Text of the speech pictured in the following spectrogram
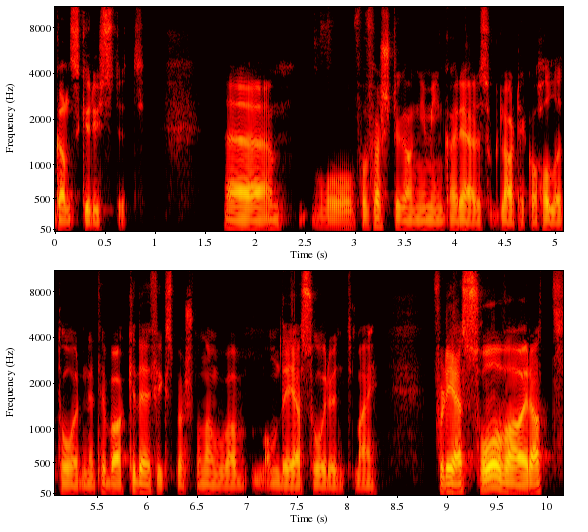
ganske rystet. Eh, og for første gang i min karriere så klarte jeg ikke å holde tårene tilbake. Det jeg fikk spørsmål om, om det jeg så rundt meg. For det jeg så, var at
